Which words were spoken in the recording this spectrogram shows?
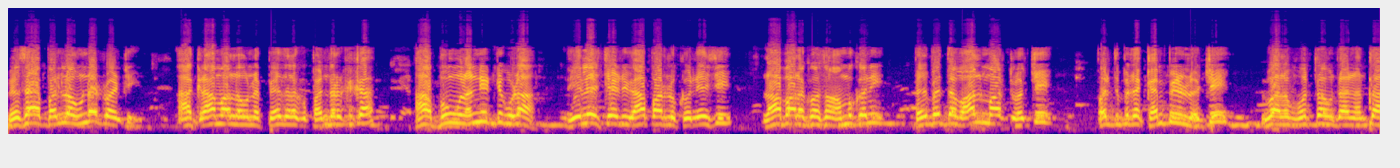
వ్యవసాయ పనిలో ఉన్నటువంటి ఆ గ్రామాల్లో ఉన్న పేదలకు పని దొరకక ఆ భూములన్నింటినీ కూడా రియల్ ఎస్టేట్ వ్యాపారులు కొనేసి లాభాల కోసం అమ్ముకొని పెద్ద పెద్ద వాల్మార్ట్లు వచ్చి పెద్ద పెద్ద కంపెనీలు వచ్చి ఇవాళ మొత్తం దాని అంతా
